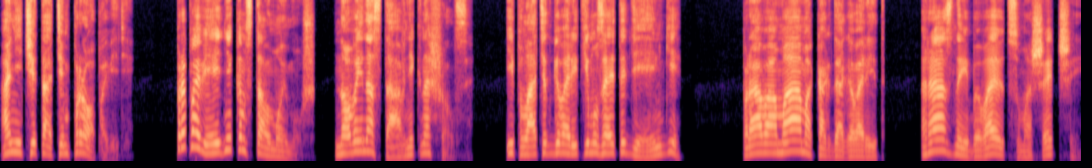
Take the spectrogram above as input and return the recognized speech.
а не читать им проповеди. Проповедником стал мой муж, новый наставник нашелся. И платит, говорит ему за это деньги. Права мама, когда говорит, Разные бывают сумасшедшие.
